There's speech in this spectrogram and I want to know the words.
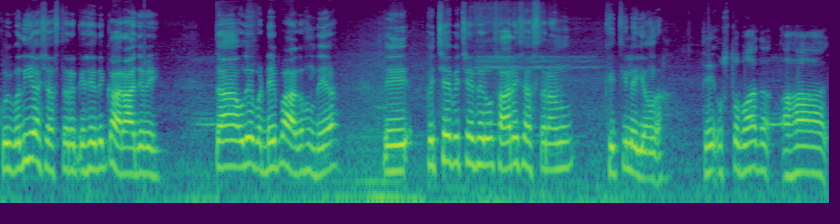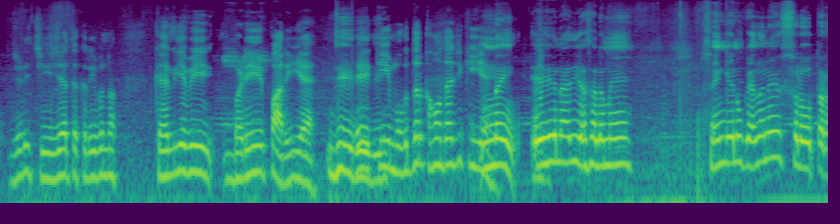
ਕੋਈ ਵਧੀਆ ਸ਼ਸਤਰ ਕਿਸੇ ਦੇ ਘਰ ਆ ਜਾਵੇ ਤਾਂ ਉਹਦੇ ਵੱਡੇ ਭਾਗ ਹੁੰਦੇ ਆ ਤੇ ਪਿੱਛੇ ਪਿੱਛੇ ਫਿਰ ਉਹ ਸਾਰੇ ਸ਼ਸਤਰਾਂ ਨੂੰ ਖਿੱਚ ਲਈ ਆਉਂਦਾ। ਤੇ ਉਸ ਤੋਂ ਬਾਅਦ ਆਹ ਜਿਹੜੀ ਚੀਜ਼ ਹੈ ਤਕਰੀਬਨ ਕਹਿ ਲਈਏ ਵੀ ਬੜੀ ਭਾਰੀ ਹੈ। ਜੀ ਜੀ ਇਹ ਕੀ ਮੁਗਦਰ ਕਹਾਉਂਦਾ ਜੀ ਕੀ ਹੈ? ਨਹੀਂ ਇਹ ਨਾ ਜੀ ਅਸਲ ਵਿੱਚ ਸਿੰਘ ਇਹਨੂੰ ਕਹਿੰਦੇ ਨੇ ਸਲੋਤਰ।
